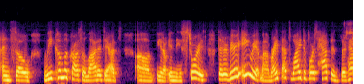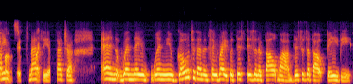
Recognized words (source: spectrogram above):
And so we come across a lot of dads, um, you know, in these stories that are very angry at mom, right? That's why divorce happens. There's anger, it's messy, right. etc. And when they when you go to them and say, right, but this isn't about mom, this is about baby,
